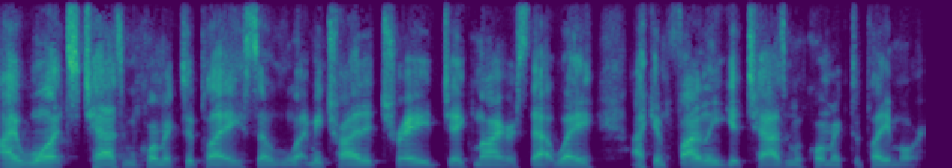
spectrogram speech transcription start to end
I want Chas McCormick to play. So let me try to trade Jake Meyers. That way I can finally get Chas McCormick to play more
